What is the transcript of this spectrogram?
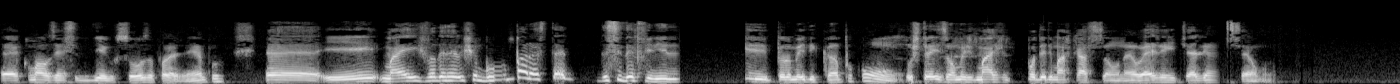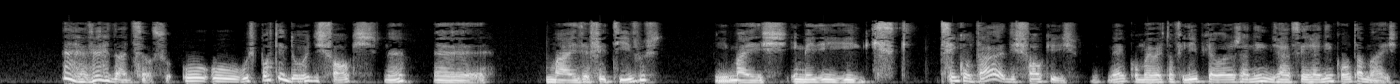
É, como a ausência de Diego Souza, por exemplo. É, e, mas Vanderlei Luxemburgo parece ter se definir pelo meio de campo com os três homens mais poder de marcação, né? Wesley, Richelli e Anselmo. É, é verdade, Celso. O, o, o Sport tem dois desfalques, né? É, mais efetivos e mais e, e, e, sem contar desfalques, né? Como Everton Felipe, que agora já nem já você já nem conta mais.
